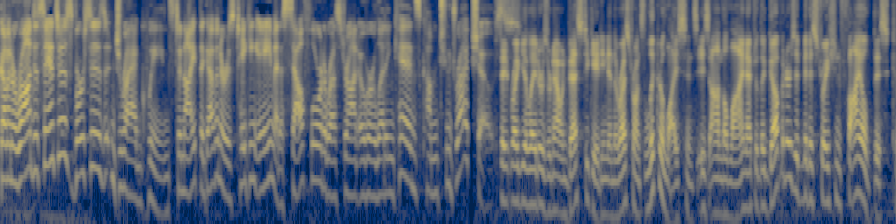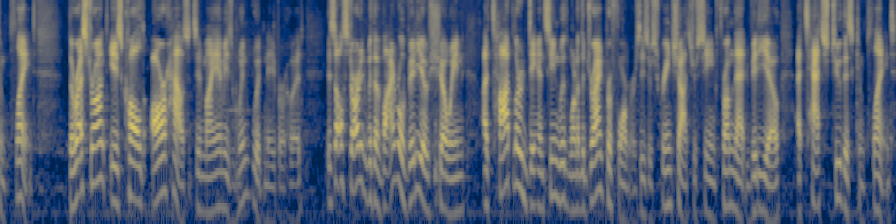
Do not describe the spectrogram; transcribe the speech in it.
Governor Ron DeSantis versus drag queens. Tonight, the governor is taking aim at a South Florida restaurant over letting kids come to drag shows. State regulators are now investigating, and the restaurant's liquor license is on the line after the governor's administration filed this complaint. The restaurant is called Our House. It's in Miami's Wynwood neighborhood. This all started with a viral video showing a toddler dancing with one of the drag performers. These are screenshots you're seeing from that video attached to this complaint.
